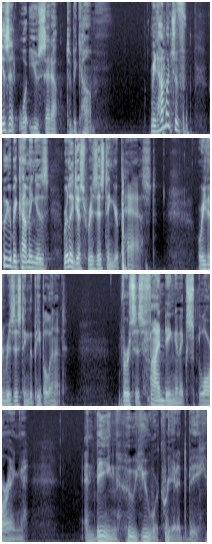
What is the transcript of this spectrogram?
isn't what you set out to become? I mean, how much of who you're becoming is really just resisting your past or even resisting the people in it versus finding and exploring and being who you were created to be?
